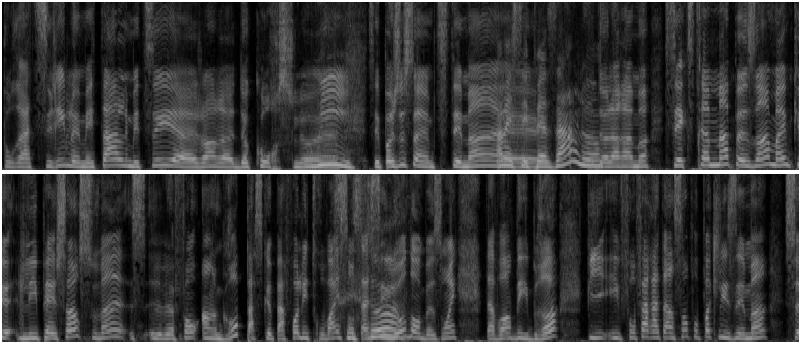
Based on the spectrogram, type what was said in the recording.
pour attirer le métal, mais tu sais, euh, genre euh, de course. Là. Oui. Euh, c'est pas juste un petit aimant. Ah, mais c'est pesant, là. de Dollarama. C'est extrêmement pesant, même que les pêcheurs souvent le font en groupe parce que parfois les trouvailles sont assez lourdes, ont besoin d'avoir des bras. Puis il faut faire attention pour pas que les aimants se,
